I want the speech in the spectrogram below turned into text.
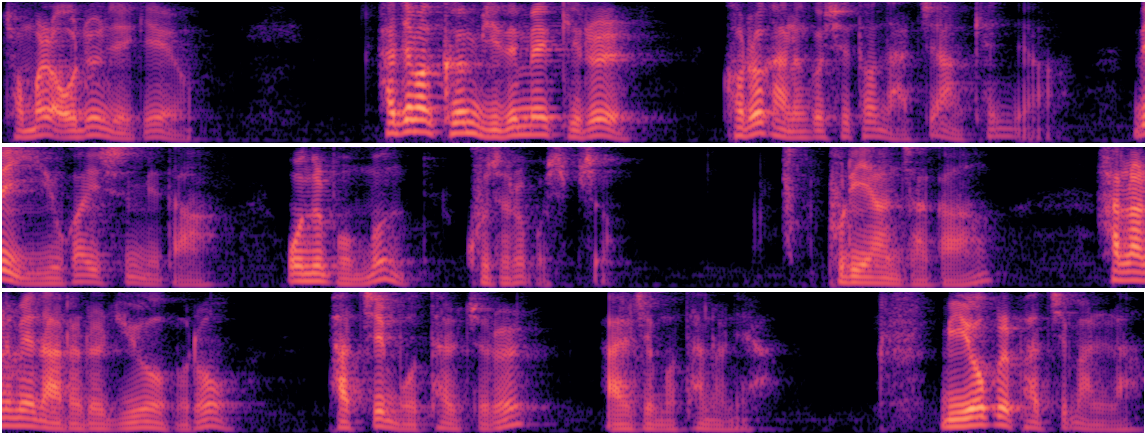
정말 어려운 얘기예요. 하지만 그 믿음의 길을 걸어가는 것이 더 낫지 않겠냐. 근데 이유가 있습니다. 오늘 본문 구절을 보십시오. 불의한 자가 하나님의 나라를 유업으로 받지 못할 줄을 알지 못하느냐. 미혹을 받지 말라.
